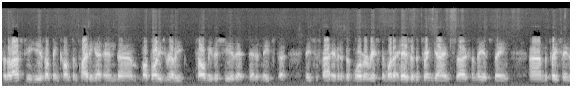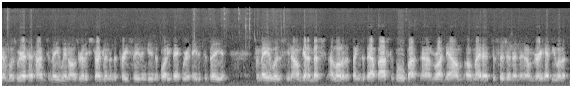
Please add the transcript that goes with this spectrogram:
for the last few years, I've been contemplating it, and um, my body's really told me this year that, that it needs to needs to start having a bit more of a rest than what it has in between games. So for me, it's been um, the preseason was where it hit home to me when I was really struggling in the preseason, getting the body back where it needed to be. And for me, it was you know I'm going to miss a lot of the things about basketball, but um, right now i have made a decision and, and, I'm very happy with it.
